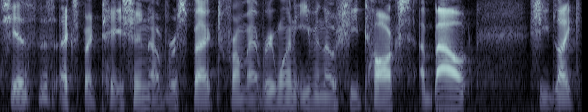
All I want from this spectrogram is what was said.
She has this expectation of respect from everyone, even though she talks about, she like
